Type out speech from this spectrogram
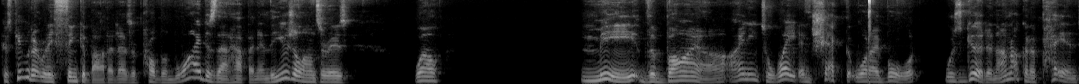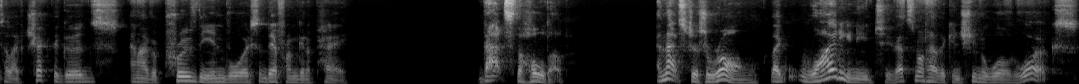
Because people don't really think about it as a problem why does that happen? And the usual answer is well me the buyer i need to wait and check that what i bought was good and I'm not going to pay until I've checked the goods and I've approved the invoice and therefore I'm going to pay. That's the holdup. And that's just wrong. Like, why do you need to? That's not how the consumer world works.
